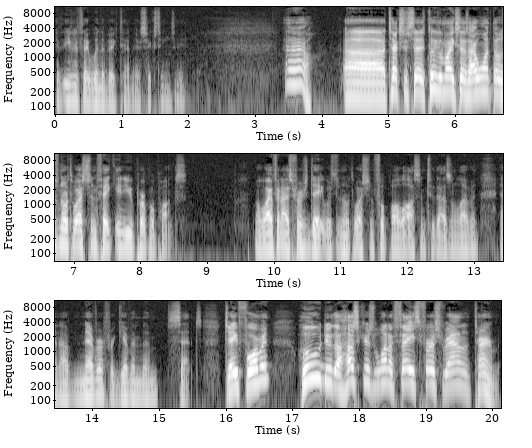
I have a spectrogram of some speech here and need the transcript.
If, even if they win the Big Ten, they're 16 seed. I don't know. Uh, Texas says Cleveland Mike says I want those Northwestern fake NU purple punks. My wife and I's first date was the Northwestern football loss in 2011, and I've never forgiven them since. Jay Foreman, who do the Huskers want to face first round of the tournament?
